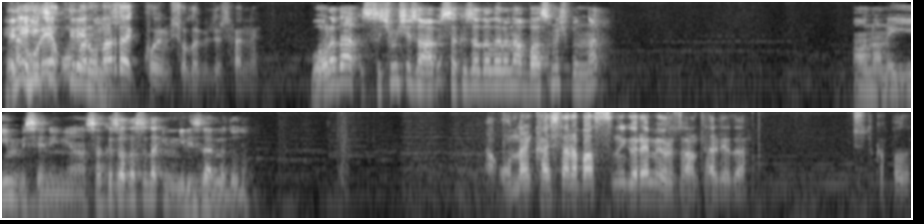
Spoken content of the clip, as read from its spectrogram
hele Hani hiç oraya onlar onlar da koymuş olabilir hani. Bu arada sıçmışız abi. Sakız adalarına basmış bunlar. Ananı yiyeyim mi senin ya? Sakız adası da İngilizlerle dolu. Ya onların kaç tane bastığını göremiyoruz Antalya'da. Üstü kapalı.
